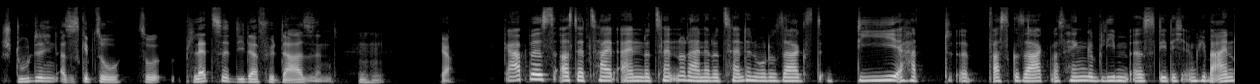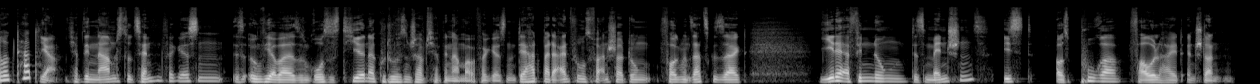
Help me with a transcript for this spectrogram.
Studien, also es gibt so, so Plätze, die dafür da sind. Mhm. Gab es aus der Zeit einen Dozenten oder eine Dozentin, wo du sagst, die hat äh, was gesagt, was hängen geblieben ist, die dich irgendwie beeindruckt hat? Ja, ich habe den Namen des Dozenten vergessen. Ist irgendwie aber so ein großes Tier in der Kulturwissenschaft. Ich habe den Namen aber vergessen. Und der hat bei der Einführungsveranstaltung folgenden Satz gesagt: jede Erfindung des Menschen ist aus purer Faulheit entstanden.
